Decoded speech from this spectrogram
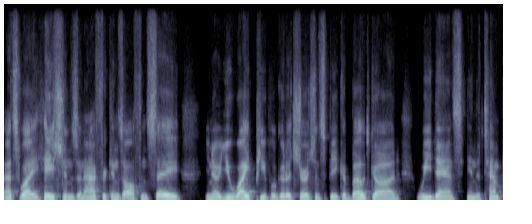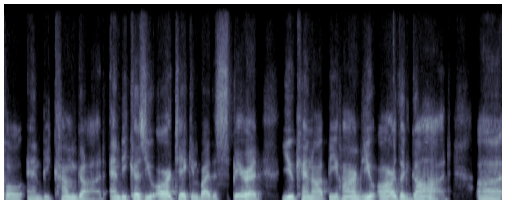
That's why Haitians and Africans often say, you know, you white people go to church and speak about God, we dance in the temple and become God. And because you are taken by the spirit, you cannot be harmed. You are the God. Uh,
